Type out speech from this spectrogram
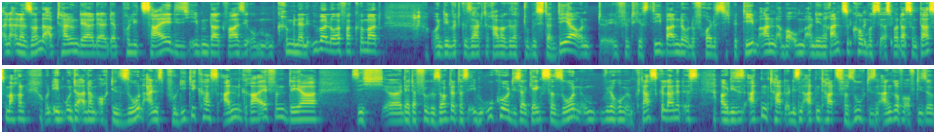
einer, einer Sonderabteilung der, der, der Polizei, die sich eben da quasi um, um kriminelle Überläufer kümmert. Und dem wird gesagt, Rama gesagt, du bist dann der und infiltrierst die Bande und du freudest dich mit dem an, aber um an den ranzukommen, musst du erstmal das und das machen und eben unter anderem auch den Sohn eines Politikers angreifen, der sich, äh, der dafür gesorgt hat, dass eben Uko, dieser Gangstersohn, wiederum im Knast gelandet ist. Aber dieses Attentat oder diesen Attentatsversuch, diesen Angriff auf diese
